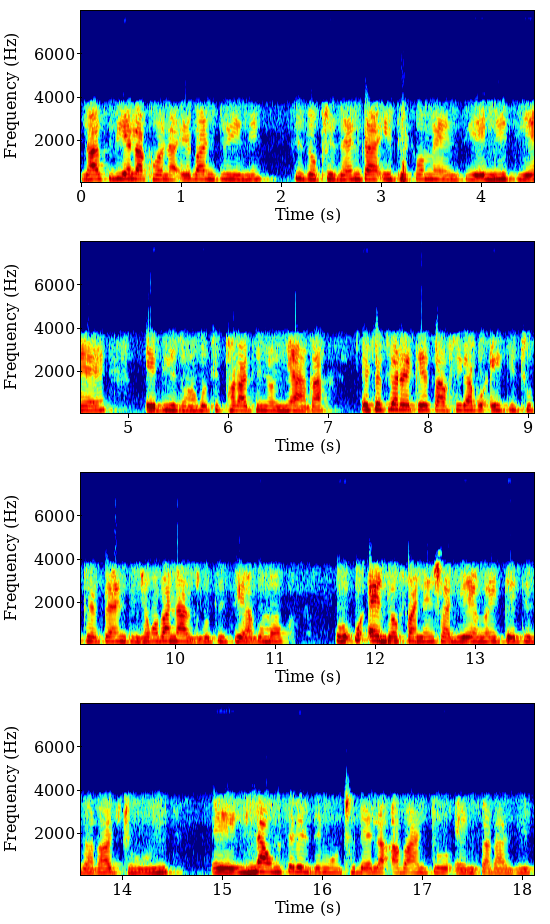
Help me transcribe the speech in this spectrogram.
la sibiyela khona ebantwini sizopresenta i-performance ye-mid year ebizwa ngokuthi phakathi nonyaka esesiberege safika ku-82 percent njengoba nazi ukuthi siya kumo u-end of financial year ngey'teti zakajuni. Um yinawo umsebenzi engiwuthulela abantu emsakazi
